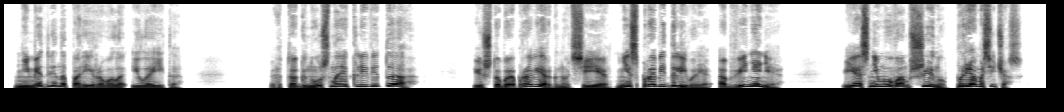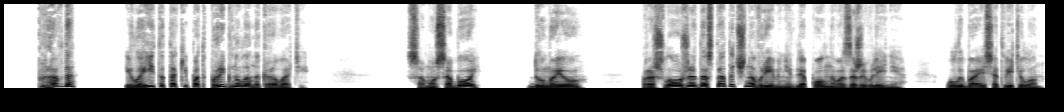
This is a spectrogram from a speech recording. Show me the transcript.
— немедленно парировала Илаита. «Это гнусная клевета. И чтобы опровергнуть сие несправедливое обвинение, я сниму вам шину прямо сейчас». «Правда?» Илаита так и подпрыгнула на кровати. «Само собой. Думаю, прошло уже достаточно времени для полного заживления», — улыбаясь, ответил он.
